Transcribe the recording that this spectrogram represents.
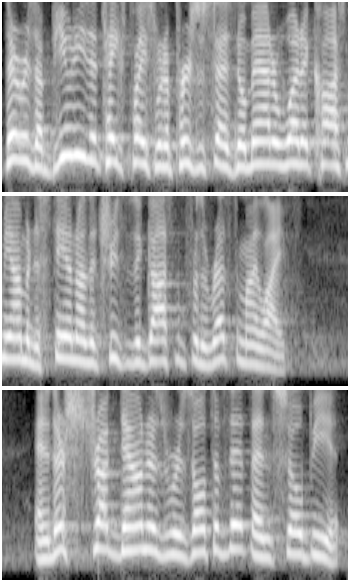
There is a beauty that takes place when a person says, No matter what it costs me, I'm going to stand on the truth of the gospel for the rest of my life and they're struck down as a result of it, then so be it.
